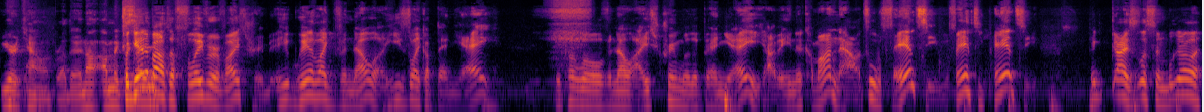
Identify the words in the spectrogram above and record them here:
you're a talent, brother, and I, am excited. Forget about the flavor of ice cream. He, we had like vanilla. He's like a beignet. We put a little vanilla ice cream with a beignet. I mean, come on now, it's a little fancy, fancy pantsy. Hey, guys, listen, we're gonna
